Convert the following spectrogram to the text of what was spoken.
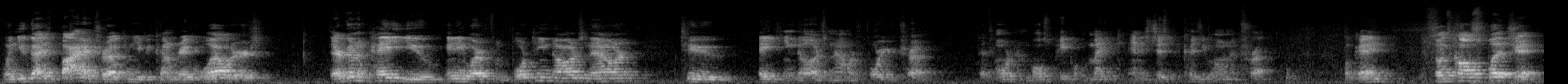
When you guys buy a truck and you become rig welders, they're going to pay you anywhere from $14 an hour to $18 an hour for your truck. That's more than most people make, and it's just because you own a truck. Okay? So it's called split check.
